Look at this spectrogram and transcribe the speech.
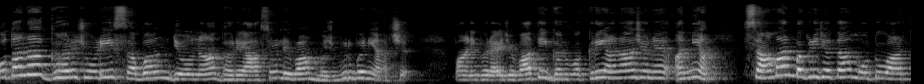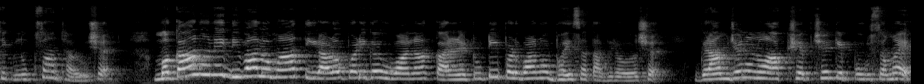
પોતાના ઘર છોડી સંબંધીઓના ઘરે આશરો લેવા મજબૂર બન્યા છે. પાણી ભરાઈ જવાથી ઘર વકરી અનાજ અને અન્ય સામાન બગડી જતા મોટું આર્થિક નુકસાન થયું છે. મકાનોની દિવાલોમાં તિરાડો પડી ગઈ હોવાના કારણે તૂટી પડવાનો ભય સતાવી રહ્યો છે. ગ્રામજનોનો આક્ષેપ છે કે પૂર સમયે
